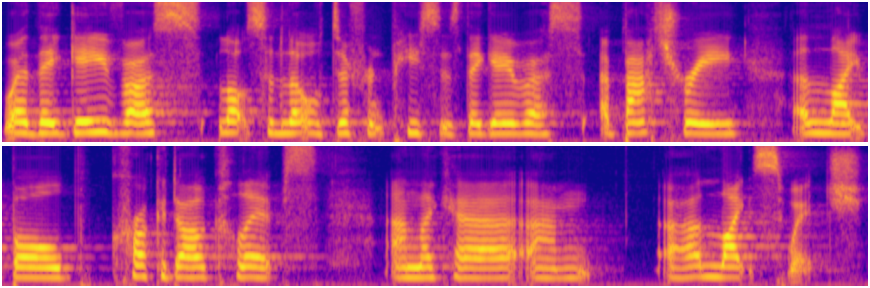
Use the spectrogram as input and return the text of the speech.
where they gave us lots of little different pieces. They gave us a battery, a light bulb, crocodile clips, and like a, um, a light switch.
